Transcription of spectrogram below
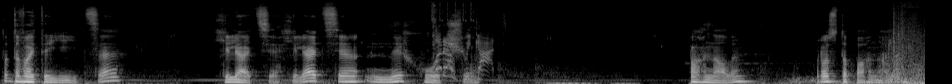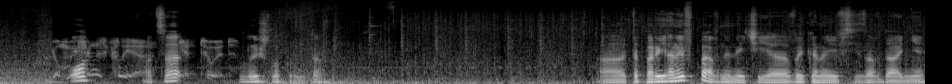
То давайте їй це. Хиляться. Хиляться не хочу. Погнали. Просто погнали. О, to it. вийшло круто. А, тепер я не впевнений, чи я виконую всі завдання.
